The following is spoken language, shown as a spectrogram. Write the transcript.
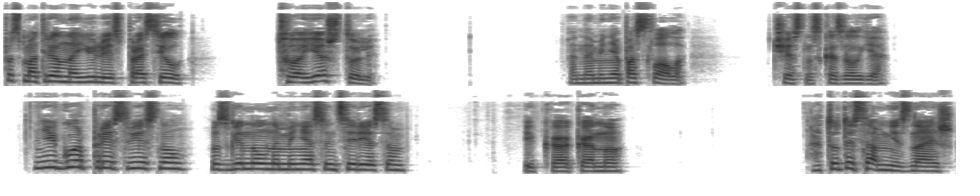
посмотрел на Юлю и спросил, «Твоя, что ли?» «Она меня послала», — честно сказал я. Егор присвистнул, взглянул на меня с интересом. «И как оно?» «А то ты сам не знаешь».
